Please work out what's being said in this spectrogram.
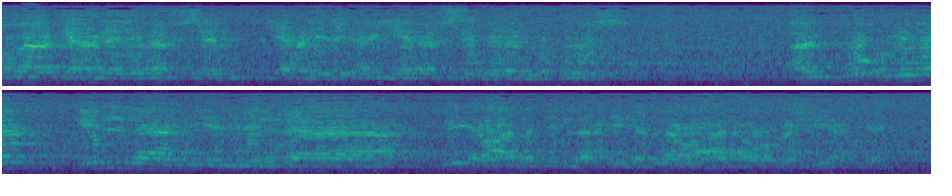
وما كان لنفس يعني لأي نفس من النفوس أن تؤمن إلا بإذن الله بإرادة الله جل وعلا ومشيئته.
